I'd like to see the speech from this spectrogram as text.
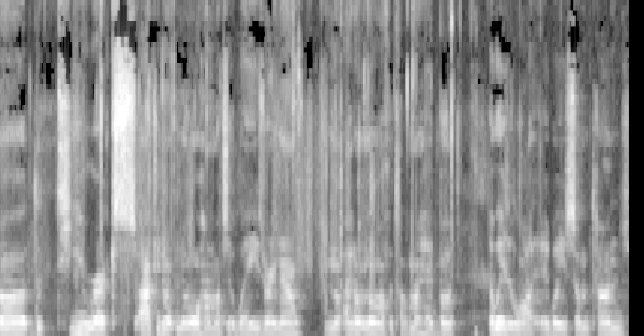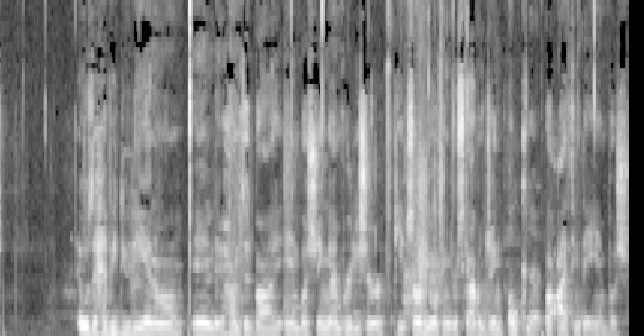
Uh, the T Rex. I actually don't know how much it weighs right now. No, I don't know off the top of my head, but it weighs a lot. It weighs some tons. It was a heavy duty animal and it hunted by ambushing. I'm pretty sure. Some people think they're scavenging, Okay. but I think they ambush.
